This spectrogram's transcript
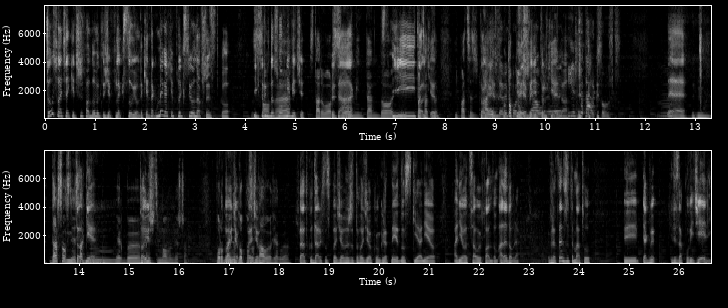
są słuchajcie takie trzy fandomy, które się flexują, takie tak mega się flexują na wszystko. I których Sony, dosłownie wiecie, Star Wars, Tak. Nintendo I i. Tolkien. I. Tolkien. A, jeszcze no to pięć. e, I jeszcze Dark Souls. nie, Dark Souls nie jest To takim jakby To już- mainstreamowym jeszcze. W porównaniu do pozostałych jakby. w przypadku Dark Souls powiedziałbym, że to chodzi o konkretne jednostki, a nie o, a nie o cały fandom, ale dobra. Wracając do tematu, yy, jakby kiedy zapowiedzieli,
